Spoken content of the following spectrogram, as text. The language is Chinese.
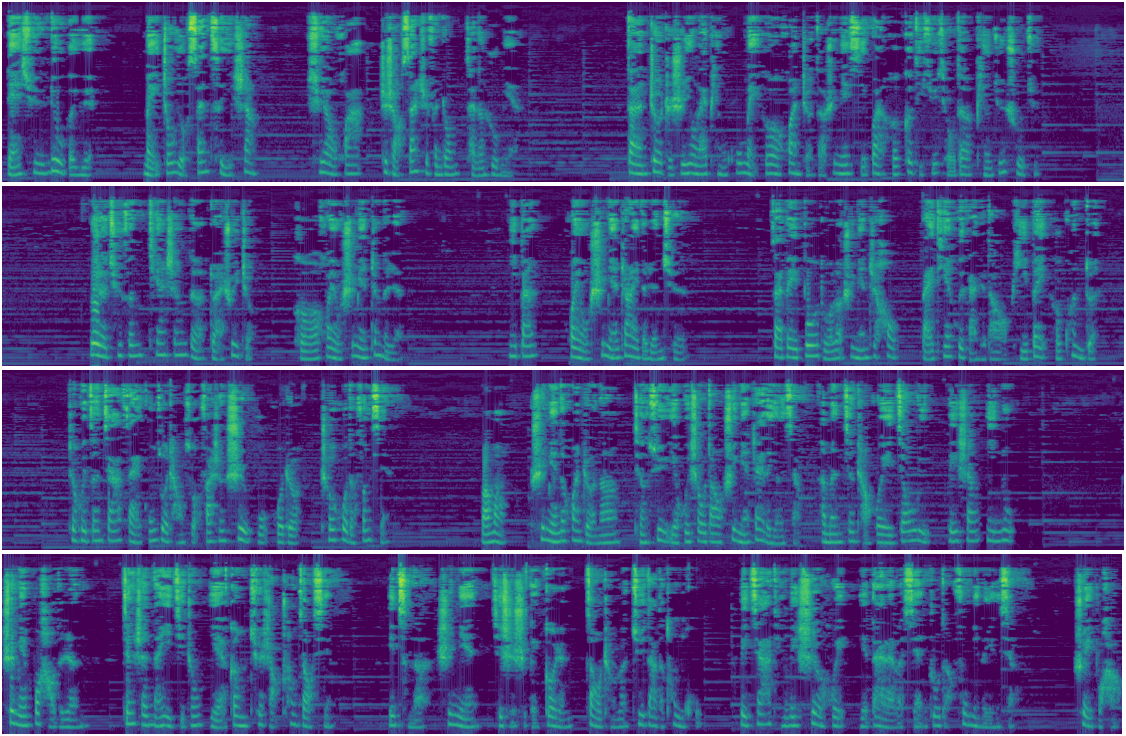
连续六个月，每周有三次以上，需要花至少三十分钟才能入眠。但这只是用来评估每个患者的睡眠习惯和个体需求的平均数据。为了区分天生的短睡者和患有失眠症的人，一般患有失眠障碍的人群，在被剥夺了睡眠之后，白天会感觉到疲惫和困顿，这会增加在工作场所发生事故或者。车祸的风险，往往失眠的患者呢，情绪也会受到睡眠债的影响，他们经常会焦虑、悲伤、易怒。睡眠不好的人，精神难以集中，也更缺少创造性。因此呢，失眠其实是给个人造成了巨大的痛苦，为家庭、为社会也带来了显著的负面的影响。睡不好。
